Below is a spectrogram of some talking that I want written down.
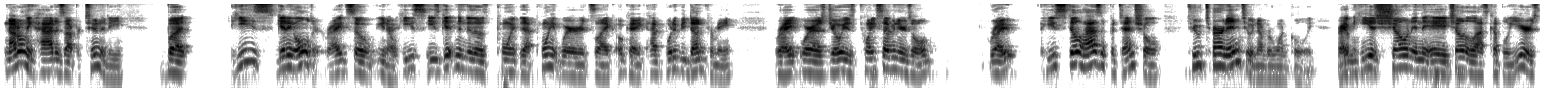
not only had his opportunity, but he's getting older, right? So you know he's he's getting into those point that point where it's like, okay, have, what have you done for me, right? Whereas Joey is 27 years old, right? He still has a potential to turn into a number one goalie, right? Yep. And he has shown in the AHL the last couple of years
